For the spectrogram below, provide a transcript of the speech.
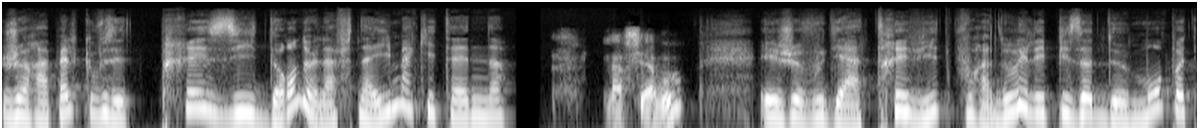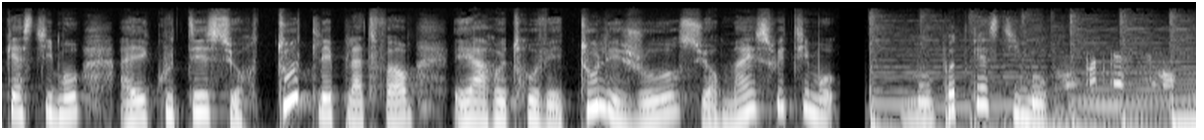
Je rappelle que vous êtes président de la FNAIM Aquitaine. Merci à vous. Et je vous dis à très vite pour un nouvel épisode de mon podcast IMO à écouter sur toutes les plateformes et à retrouver tous les jours sur MySweetImo. Mon podcast IMO. Mon podcast IMO.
